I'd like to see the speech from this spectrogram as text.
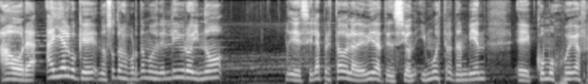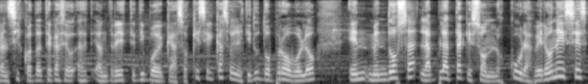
Ahora, hay algo que nosotros aportamos en el libro y no eh, se le ha prestado la debida atención y muestra también eh, cómo juega Francisco ante este, caso, ante este tipo de casos, que es el caso del Instituto Próbolo en Mendoza, La Plata, que son los curas veroneses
